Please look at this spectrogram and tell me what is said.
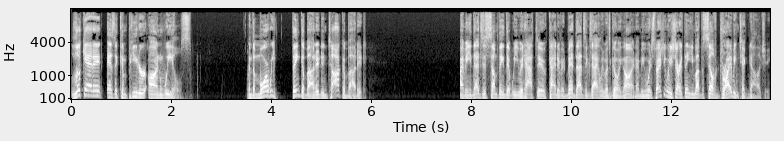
look at it as a computer on wheels. And the more we think about it and talk about it, I mean, that's just something that we would have to kind of admit. That's exactly what's going on. I mean, especially when you start thinking about the self driving technology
